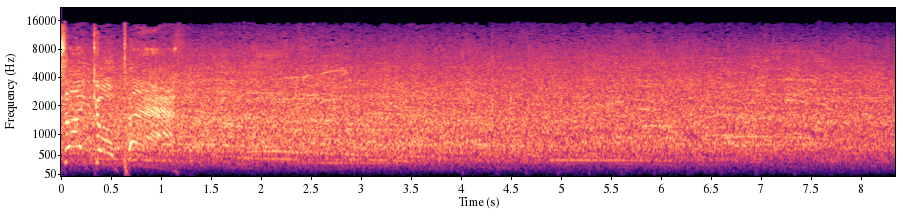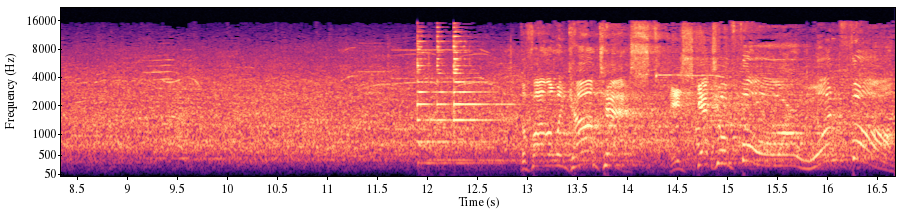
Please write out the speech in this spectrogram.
psychopath. The following contest is scheduled for one fall.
